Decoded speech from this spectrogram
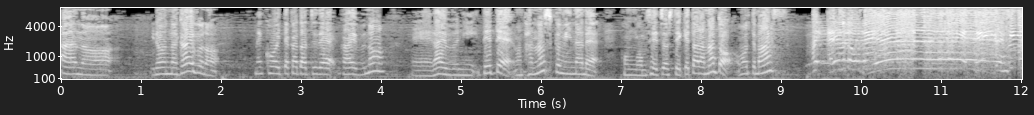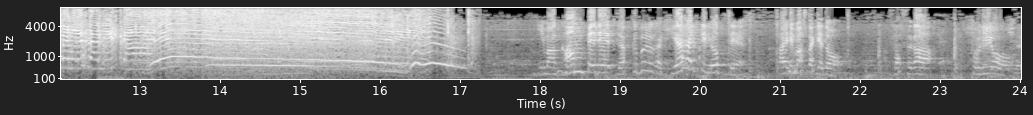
ー、あの、いろんな外部の、ね、こういった形で外部の、えーライブに出て、まあ、楽しくみんなで今後も成長していけたらなと思ってます。はい、ありがとうございます。JSC の皆さんでした。今、カンペでジャックブルーが気合入ってるよって入りましたけど、さすが、鳥を、気合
